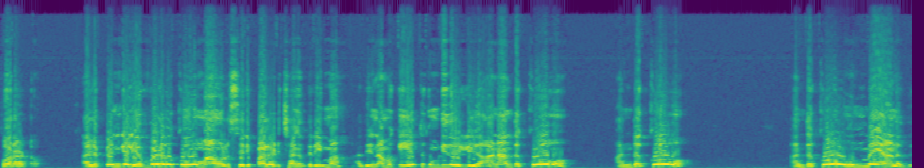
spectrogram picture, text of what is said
போராட்டம். அதுல பெண்கள் எவ்வளவு கோபமா அவங்களை செருப்பால் அடிச்சாங்க தெரியுமா? அது நமக்கு ஏத்துக்க முடியுதோ இல்லையோ. ஆனா அந்த கோவம் அந்த கோவம் அந்த கோவம் உண்மையானது.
